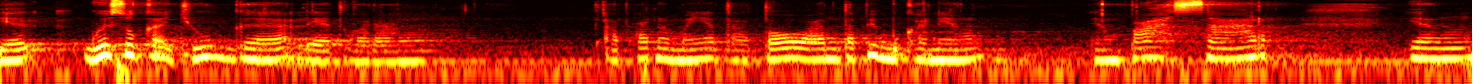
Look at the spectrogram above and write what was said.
Ya gue suka juga lihat orang apa namanya tatoan tapi bukan yang yang pasar yang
